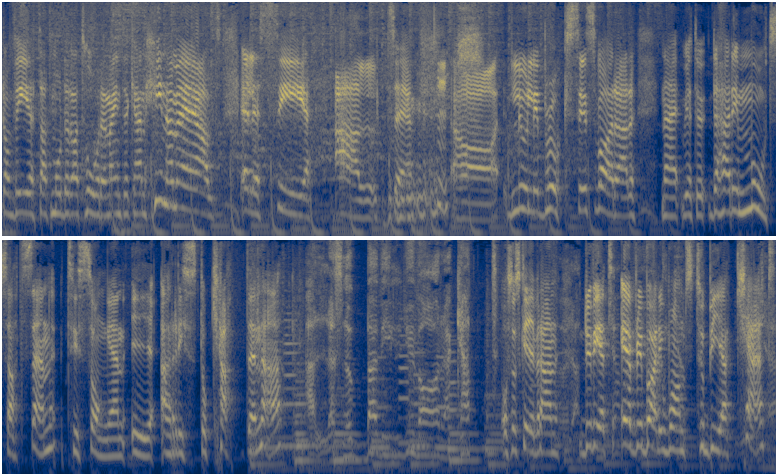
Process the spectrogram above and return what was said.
De vet att moderatorerna inte kan hinna med allt eller se allt. Ja, Lully Brooksy svarar, nej vet du, det här är motsatsen till sången i Aristokatterna. Alla snubbar vill ju vara katt. Och så skriver han, du vet, everybody wants to be a cat.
